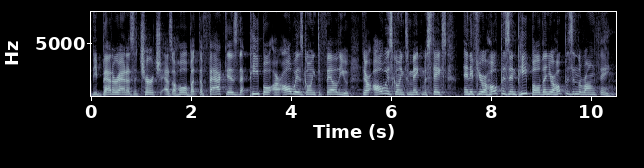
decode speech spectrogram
be better at as a church as a whole. But the fact is that people are always going to fail you, they're always going to make mistakes. And if your hope is in people, then your hope is in the wrong thing.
